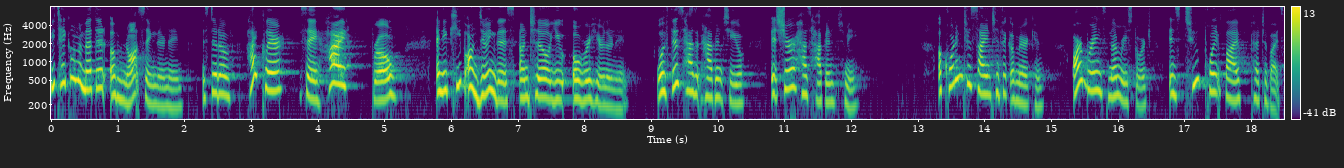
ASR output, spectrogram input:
you take on the method of not saying their name. Instead of, hi Claire, you say, hi, bro. And you keep on doing this until you overhear their name. Well, if this hasn't happened to you, it sure has happened to me. According to Scientific American, our brain's memory storage is 2.5 petabytes,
